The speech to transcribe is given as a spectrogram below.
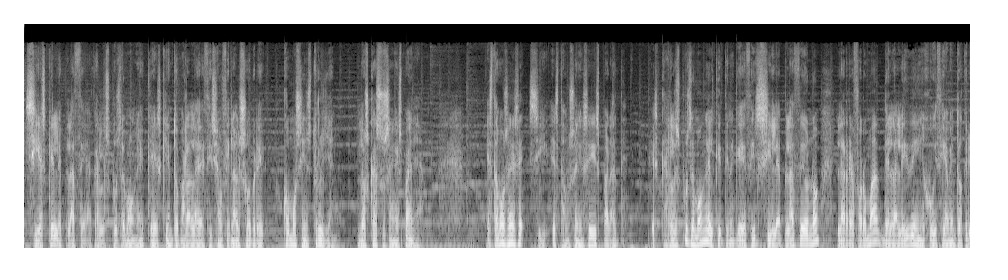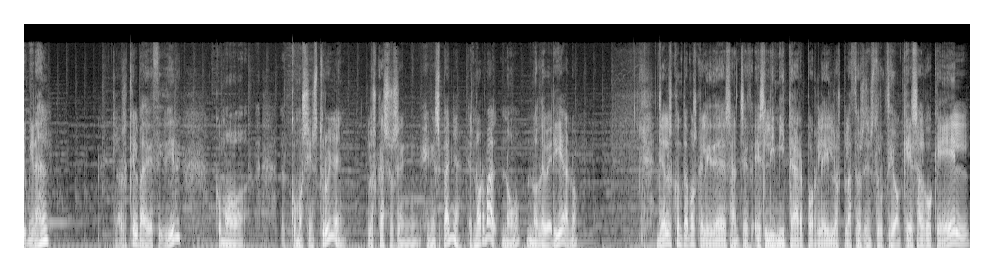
Si es que le place a Carlos Puigdemont, ¿eh? que es quien tomará la decisión final sobre cómo se instruyen los casos en España. ¿Estamos en ese? Sí, estamos en ese disparate. Es Carlos Puigdemont el que tiene que decir si le place o no la reforma de la ley de enjuiciamiento criminal. Claro, es que él va a decidir cómo, cómo se instruyen los casos en, en España. ¿Es normal? No, no debería, ¿no? Ya les contamos que la idea de Sánchez es limitar por ley los plazos de instrucción, que es algo que él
